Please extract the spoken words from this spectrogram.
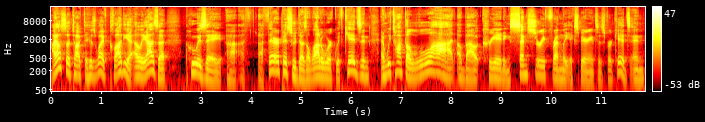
I also talked to his wife, Claudia Eliaza, who is a, uh, a therapist who does a lot of work with kids and and we talked a lot about creating sensory friendly experiences for kids. And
